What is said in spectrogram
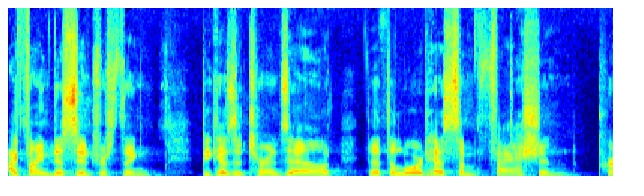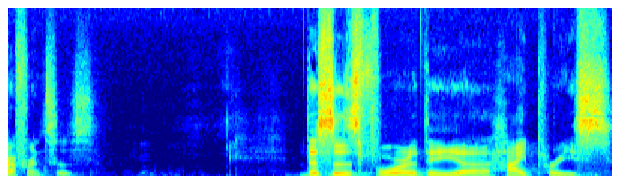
I find this interesting because it turns out that the Lord has some fashion preferences. This is for the uh, high priests.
